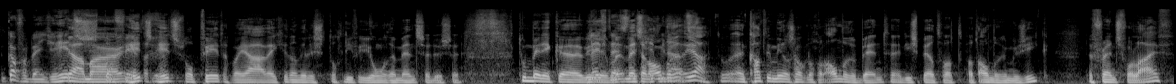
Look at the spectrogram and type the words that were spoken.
Een coverbandje, hits Ja, maar hits, hits op 40. Maar ja, weet je, dan willen ze toch liever jongere mensen. Dus uh, toen ben ik uh, weer met, met een andere... Ja, toen, en ik had inmiddels ook nog een andere band. Die speelt wat, wat andere muziek. The Friends for Life.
